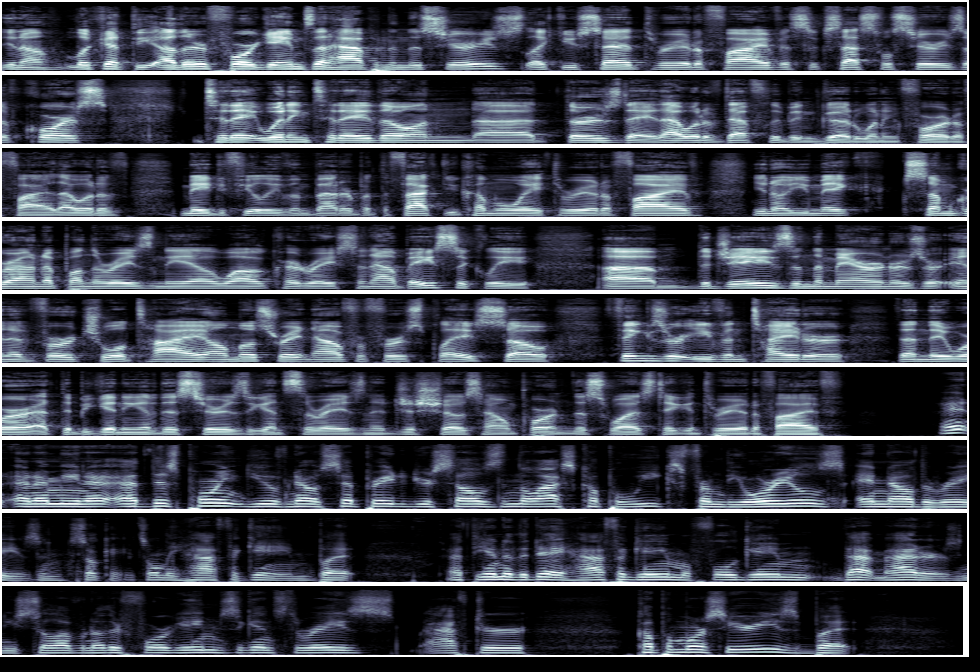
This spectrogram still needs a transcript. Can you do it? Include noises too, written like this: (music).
you know, look at the other four games that happened in this series. Like you said, three out of five, a successful series. Of course, today winning today though on uh, Thursday, that would have definitely been good. Winning four out of five, that would have made you feel even better. But the fact you come away three out of five, you know, you make some ground up on the Rays in the AL wildcard race, and now basically um, the Jays and the Mariners are in a virtual tie almost right now for first place. So things are even tighter than they were at the beginning of this series against the Rays, and it just shows how important this was taking three out of five. And, and I mean, at this point, you have now separated yourselves in the last couple weeks from the Orioles and now the Rays. And it's okay, it's only half a game, but at the end of the day, half a game, a full game, that matters. And you still have another four games against the Rays after a couple more series, but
